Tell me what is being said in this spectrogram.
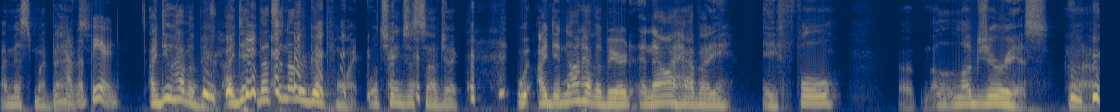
I miss my You bangs. have a beard. I do have a beard. I did. That's another good point. We'll change the subject. I did not have a beard, and now I have a a full, uh, a luxurious uh,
